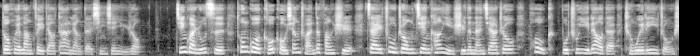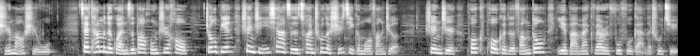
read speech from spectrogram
都会浪费掉大量的新鲜鱼肉。尽管如此，通过口口相传的方式，在注重健康饮食的南加州，pork 不出意料地成为了一种时髦食物。在他们的馆子爆红之后，周边甚至一下子窜出了十几个模仿者，甚至 poke poke 的房东也把 McVery 夫妇赶了出去，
